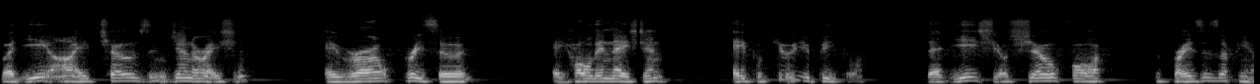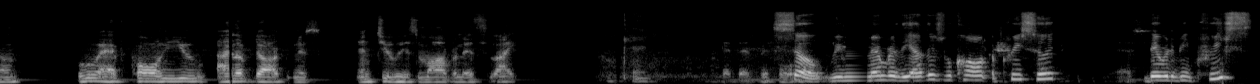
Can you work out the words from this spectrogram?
But ye are a chosen generation, a royal priesthood, a holy nation, a peculiar people, that ye shall show forth the praises of him who have called you out of darkness into his marvelous light. Okay. So remember the others were called a priesthood? Yes. They were to be priests.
